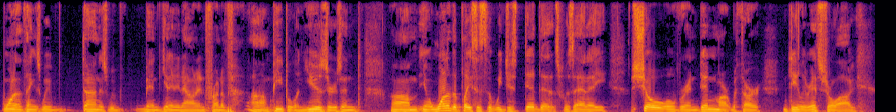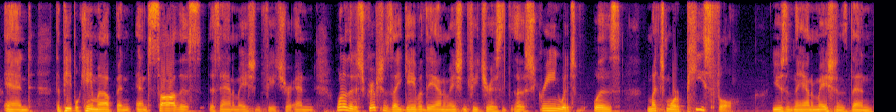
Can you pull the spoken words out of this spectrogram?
one of the things we've done is we've been getting it out in front of um, people and users. And, um, you know, one of the places that we just did this was at a show over in Denmark with our dealer Instrulog. And the people came up and, and saw this this animation feature and one of the descriptions they gave of the animation feature is the screen which was much more peaceful using the animations than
